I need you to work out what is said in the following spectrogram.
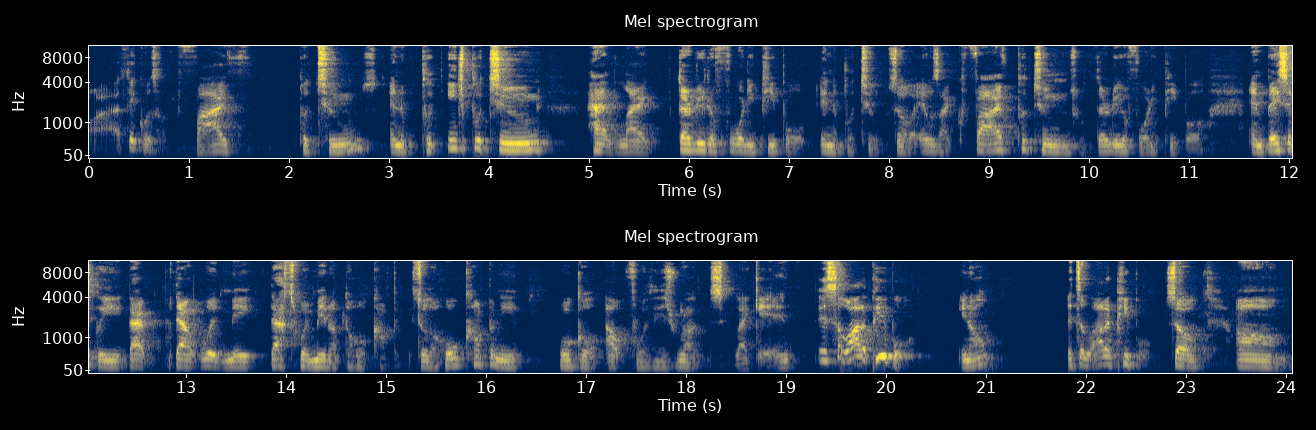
I think it was five platoons. And each platoon had like 30 to 40 people in the platoon. So it was like five platoons with 30 or 40 people. And basically that that would make that's what made up the whole company. So the whole company will go out for these runs. Like and it's a lot of people You know, it's a lot of people. So, um,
